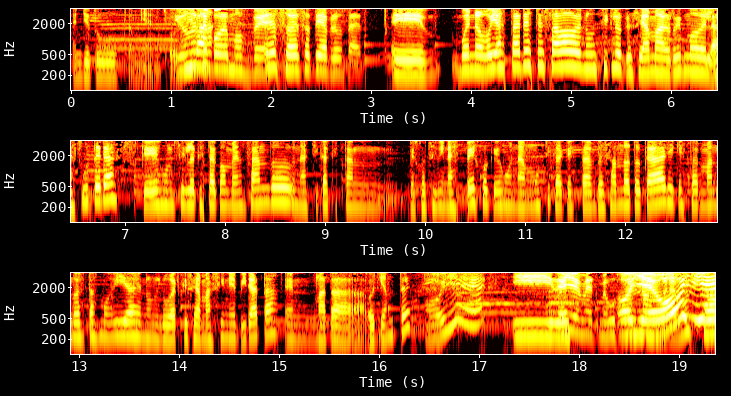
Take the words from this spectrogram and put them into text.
en YouTube también. ¿Y dónde va- te podemos ver? Eso, eso te iba a preguntar. Eh, bueno, voy a estar este sábado en un ciclo que se llama El ritmo de las úteras, que es un ciclo que está comenzando, unas chicas que están de Josefina Espejo, que es una música que está empezando a tocar y que está armando estas movidas en un lugar que se llama Cine Pirata, en Mata Oriente. Oye, Y de- Oye, me, me gustó Oye, el nombre. oye. Está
